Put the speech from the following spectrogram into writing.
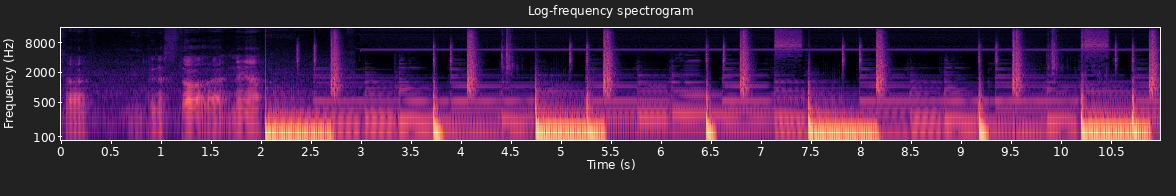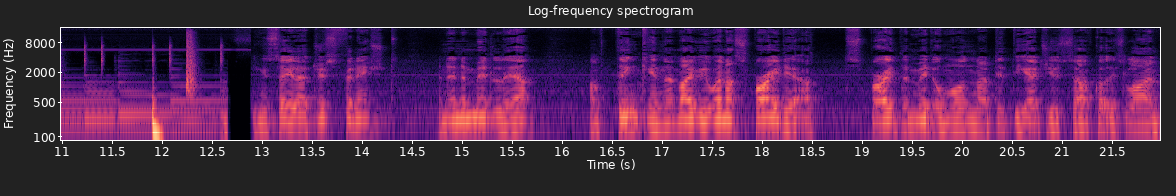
so I'm going to start that now. See that just finished and in the middle here I'm thinking that maybe when I sprayed it I sprayed the middle more than I did the edges so I've got this line.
